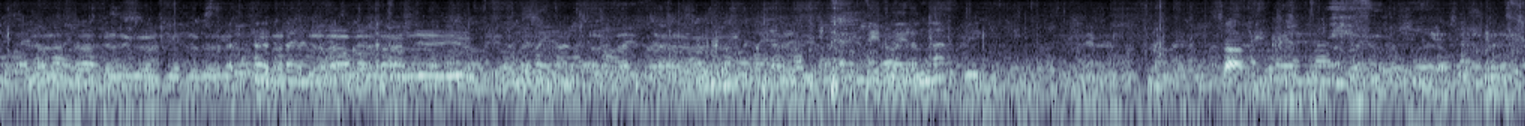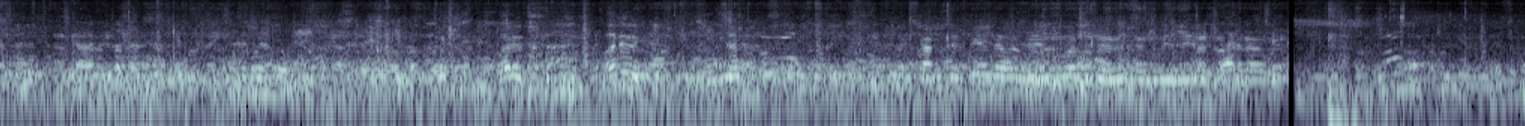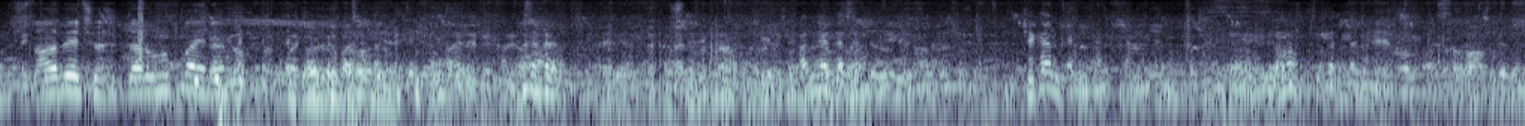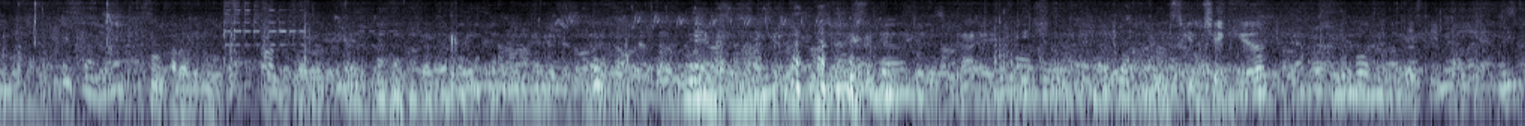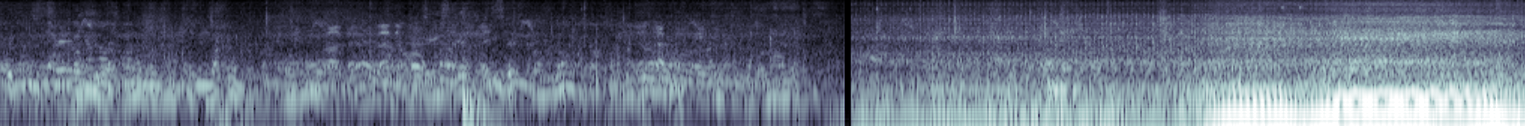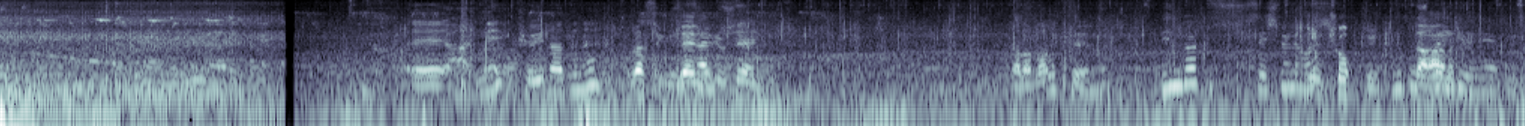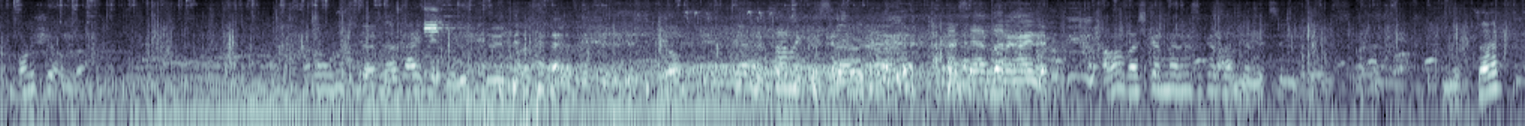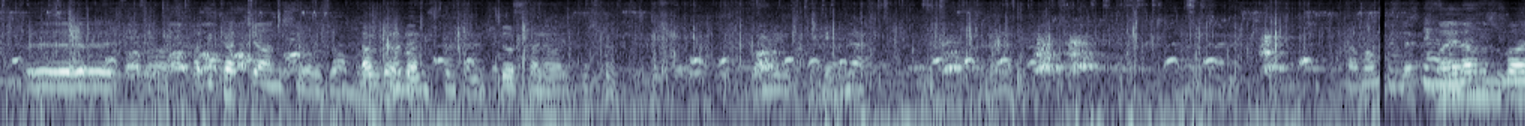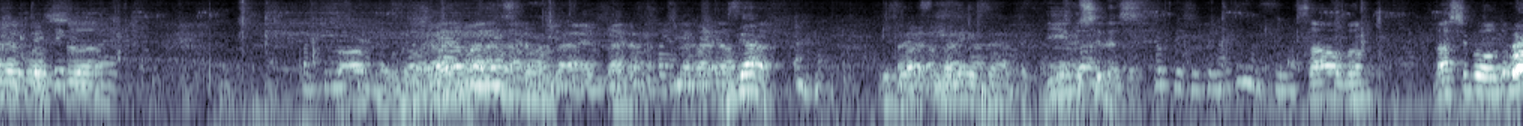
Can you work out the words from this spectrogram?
Hayırlı bayramlar. Sağ ol. Yarın da ben memleketime gideceğim. Mustafa abi çocukları unutmayın. Çeker misin? Eyvallah. Kim çekiyor? Köyün adı ne? Burası güzel. Güzel. Kalabalık köy mü? 1400 seçmeni var. Çok büyük. Dağınık. Maşallah. Serdar'ın aynı. Ama başkanlarımızı kazandırdık. Muhtar eee Habitat Camisi var o zaman. Tabii tabii var. Dört tane var. Bayramınız mübarek olsun. Olun. İyi misiniz? Çok teşekkürler. Nasılsınız? Sağ olun. Nasip oldu mu?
